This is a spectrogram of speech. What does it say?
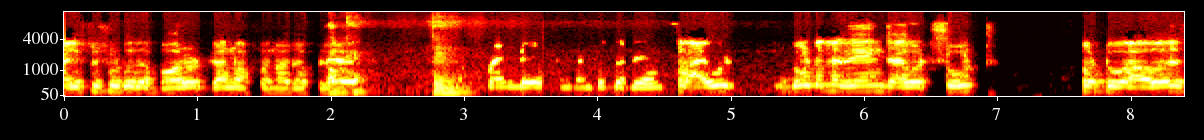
I used to shoot with a borrowed gun of another player. Okay. Hmm. and went to the range. So I would go to the range, I would shoot for two hours,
